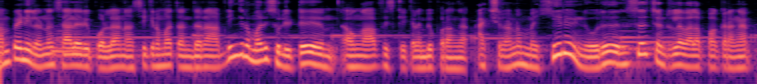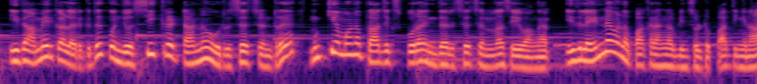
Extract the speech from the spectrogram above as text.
கம்பெனியில் இன்னும் சேலரி போடல நான் சீக்கிரமாக தந்துடுறேன் அப்படிங்கிற மாதிரி சொல்லிட்டு அவங்க ஆஃபீஸ்க்கு கிளம்பி போகிறாங்க ஆக்சுவலாக நம்ம ஹீரோயின் ஒரு ரிசர்ச் சென்டரில் வேலை பார்க்குறாங்க. இது அமெரிக்காவில் இருக்குது. கொஞ்சம் சீக்ரெட்டான ஒரு ரிசர்ச் சென்டர் முக்கியமான ப்ராஜெக்ட்ஸ் பூரா இந்த ரிசர்ச் சென்டர் தான் செய்வாங்க. இதில் என்ன வேலை பார்க்குறாங்க அப்படின்னு சொல்லிட்டு பார்த்தீங்கன்னா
